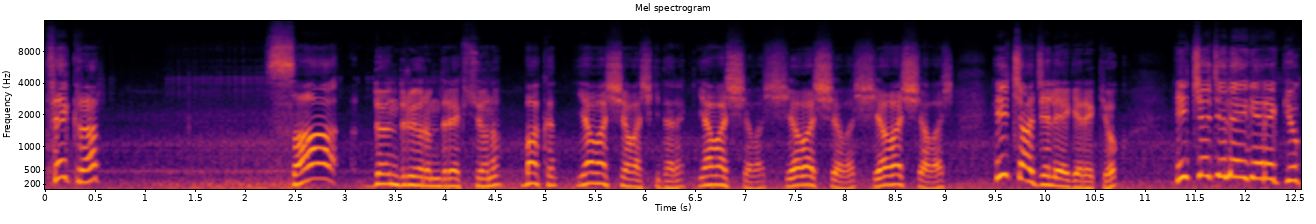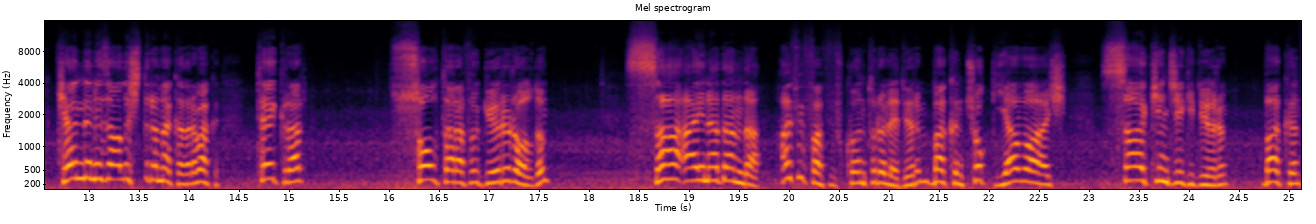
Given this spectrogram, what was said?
Tekrar sağa döndürüyorum direksiyonu. Bakın yavaş yavaş giderek yavaş yavaş yavaş yavaş yavaş yavaş hiç aceleye gerek yok. Hiç aceleye gerek yok. Kendinizi alıştırana kadar bakın. Tekrar sol tarafı görür oldum. Sağ aynadan da hafif hafif kontrol ediyorum. Bakın çok yavaş, sakince gidiyorum. Bakın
